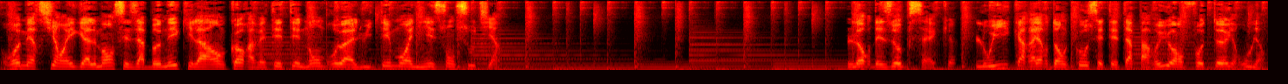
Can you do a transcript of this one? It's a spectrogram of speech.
remerciant également ses abonnés qui là encore avaient été nombreux à lui témoigner son soutien. Lors des obsèques, Louis Carrère d'Ancos était apparu en fauteuil roulant.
